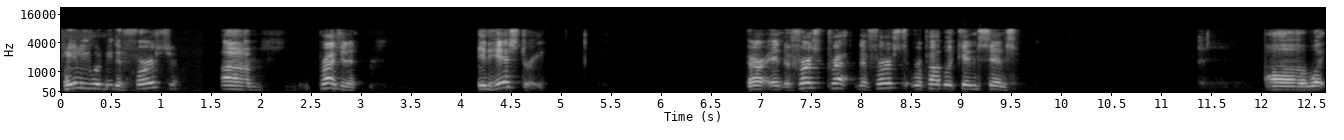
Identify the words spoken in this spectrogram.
Haley would be the first um, president in history, or in the first pre- the first Republican since uh what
